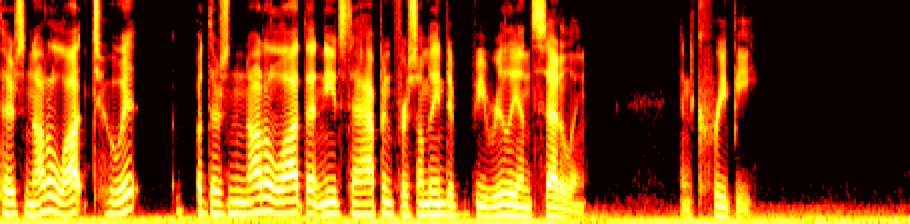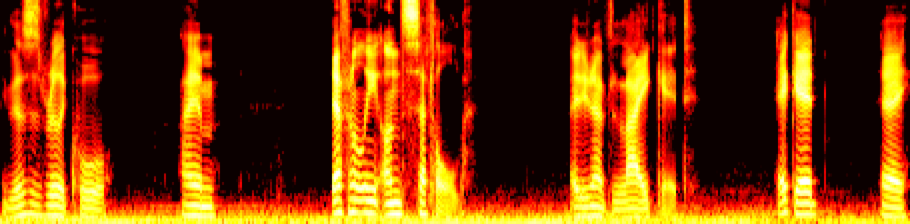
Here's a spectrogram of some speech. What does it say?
there's not a lot to it, but there's not a lot that needs to happen for something to be really unsettling and creepy. Like, this is really cool. I am definitely unsettled. I do not like it. Hey, kid. Hey.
